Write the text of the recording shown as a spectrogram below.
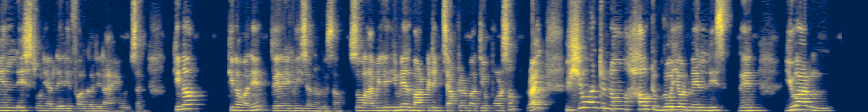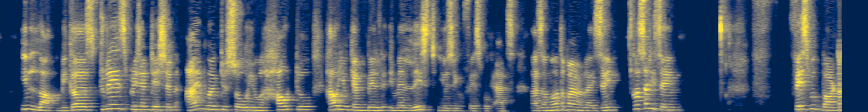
मेल लिस्ट उनीहरूले रिफर गरिरहेको हुन्छन्। किन? किनभने धेरै रिजनहरू छ. सो हामीले इमेल मार्केटिङ च्याप्टरमा त्यो पढ्छौँ right if you want to know how to grow your mail list then you are in luck because today's presentation i'm going to show you how to how you can build email list using facebook ads. आज म तपाईँहरूलाई चाहिँ कसरी चाहिँ फेसबुकबाट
